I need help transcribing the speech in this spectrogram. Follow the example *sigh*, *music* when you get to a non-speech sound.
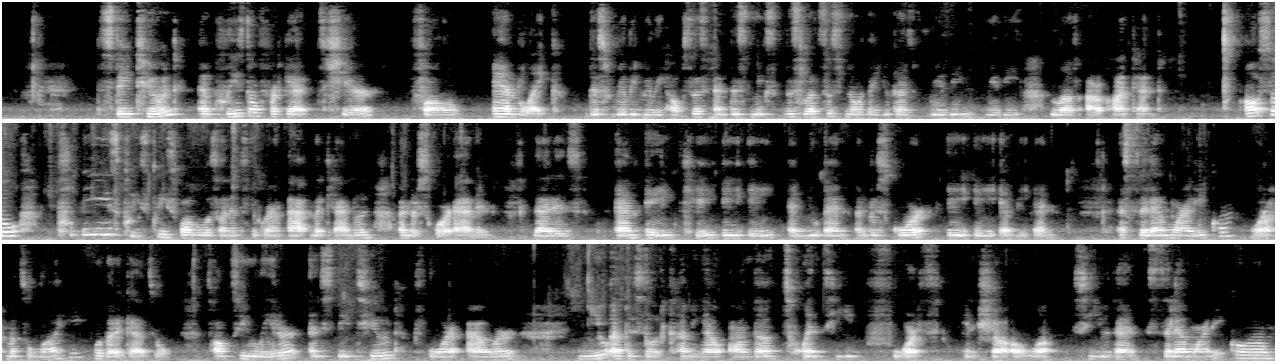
Stay tuned and please don't forget to share, follow, and like. This really really helps us and this makes this lets us know that you guys really really love our content. Also please please please follow us on instagram at makaanun underscore amin that is m-a-k-a-a-n-u-n underscore a-a-m-e-n Assalamu alaikum wa rahmatullahi wa barakatuh. Talk to you later and stay tuned for our new episode coming out on the 24th, inshallah. See you then. Assalamu alaikum.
